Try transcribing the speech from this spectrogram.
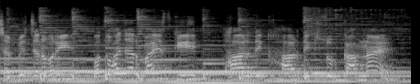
26 जनवरी 2022 की हार्दिक हार्दिक शुभकामनाएँ।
